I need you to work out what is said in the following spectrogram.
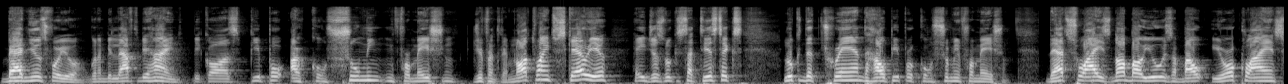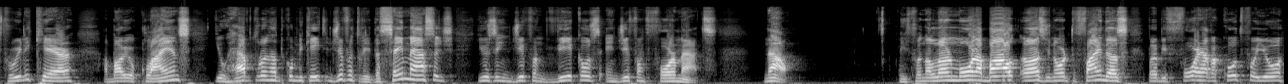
bad news for you. You're going to be left behind because people are consuming information differently. I'm not trying to scare you. Hey, just look at statistics. Look at the trend, how people consume information. That's why it's not about you, it's about your clients. If you really care about your clients, you have to learn how to communicate differently. The same message using different vehicles and different formats. Now, if you want to learn more about us, in order to find us, but before I have a quote for you,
